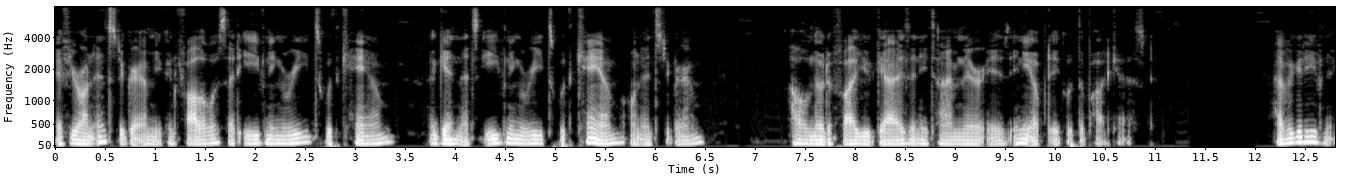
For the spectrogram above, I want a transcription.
If you're on Instagram, you can follow us at Evening Reads with Cam. Again, that's Evening Reads with Cam on Instagram. I'll notify you guys anytime there is any update with the podcast. Have a good evening.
